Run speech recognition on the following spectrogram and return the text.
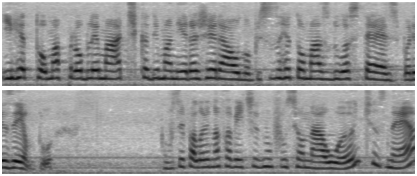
e retoma a problemática de maneira geral. Não precisa retomar as duas teses, por exemplo. Você falou em analfabetismo funcional antes, né?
